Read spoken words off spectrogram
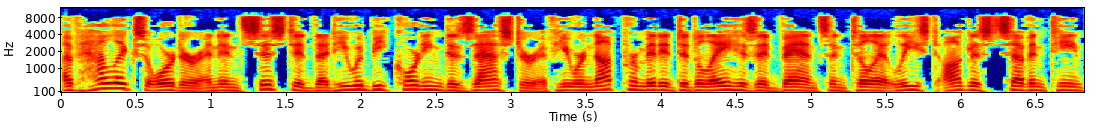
Of Halleck's order and insisted that he would be courting disaster if he were not permitted to delay his advance until at least August 17.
